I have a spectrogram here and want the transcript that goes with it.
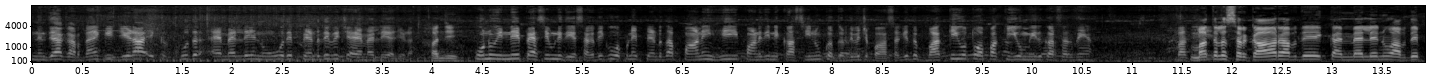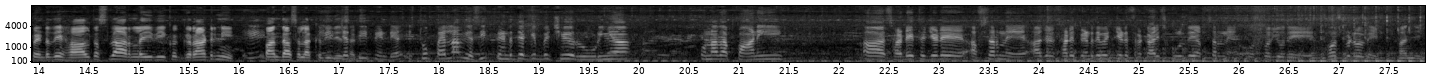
ਨਿੰਦਿਆ ਕਰਦਾ ਹਾਂ ਕਿ ਜਿਹੜਾ ਇੱਕ ਖੁਦ ਐਮਐਲਏ ਨੂੰ ਉਹਦੇ ਪਿੰਡ ਦੇ ਵਿੱਚ ਐਮਐਲਏ ਆ ਜਿਹੜਾ ਹਾਂਜੀ। ਉਹਨੂੰ ਇੰਨੇ ਪੈਸੇ ਵੀ ਨਹੀਂ ਦੇ ਸਕਦੇ ਕਿ ਉਹ ਆਪਣੇ ਪਿੰਡ ਦਾ ਪਾਣੀ ਹੀ ਪਾਣੀ ਦੀ ਨਿਕਾਸੀ ਨੂੰ ਘੱਗਰ ਦੇ ਵਿੱਚ ਪਾ ਸਕੇ। ਤੇ ਬਾਕੀ ਉਹ ਤੋਂ ਆਪਾਂ ਕੀ ਉਮੀਦ ਕਰ ਸਕਦੇ ਹਾਂ? ਮਤਲਬ ਸਰਕਾਰ ਆਪਦੇ ਇੱਕ ਐਮਐਲਏ ਨੂੰ ਆਪਦੇ ਪਿੰਡ ਦੇ ਹਾਲਤ ਸੁਧਾਰਨ ਲਈ ਵੀ ਕੋਈ ਗ੍ਰਾਂਟ ਨਹੀਂ ਇਹ- 5-10 ਲੱਖ ਦੀ ਦੇ ਜੱਦੀ ਸਕਦੀ। ਪਿੰਡ ਆ। ਇਥੋਂ ਪਹਿਲਾਂ ਵੀ ਅਸੀਂ ਪਿੰਡ ਦੇ ਅੱਗੇ ਪਿੱਛੇ ਰੂੜੀਆਂ ਉਹਨਾਂ ਦਾ ਪਾਣੀ ਸਾਡੇ ਇੱਥੇ ਜਿਹੜੇ ਅਫਸਰ ਨੇ ਅੱਜ ਸਾਡੇ ਪਿੰਡ ਦੇ ਵਿੱਚ ਜਿਹੜੇ ਸਰਕਾਰੀ ਸਕੂਲ ਦੇ ਅਫਸਰ ਨੇ ਉਸ ਸੌਰੀ ਉਹਦੇ ਹਸਪੀਟਲ ਦੇ। ਹਾਂਜੀ।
